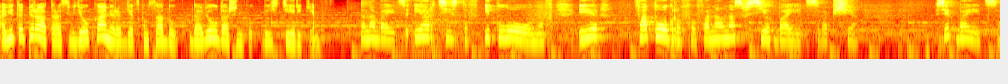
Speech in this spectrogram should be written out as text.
А вид оператора с видеокамеры в детском саду довел Дашеньку до истерики. Она боится и артистов, и клоунов, и фотографов. Она у нас всех боится вообще. Всех боится.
